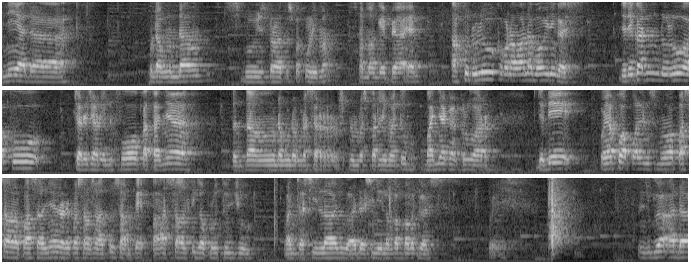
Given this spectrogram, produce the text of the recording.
Ini ada Undang-Undang 1945 sama GPAN. Aku dulu ke mana-mana bawa ini guys. Jadi kan dulu aku cari-cari info katanya tentang Undang-Undang Dasar 1945 itu banyak yang keluar. Jadi pokoknya aku apalin semua pasal-pasalnya dari pasal 1 sampai pasal 37. Pancasila juga ada sini lengkap banget guys. Wih. Dan juga ada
